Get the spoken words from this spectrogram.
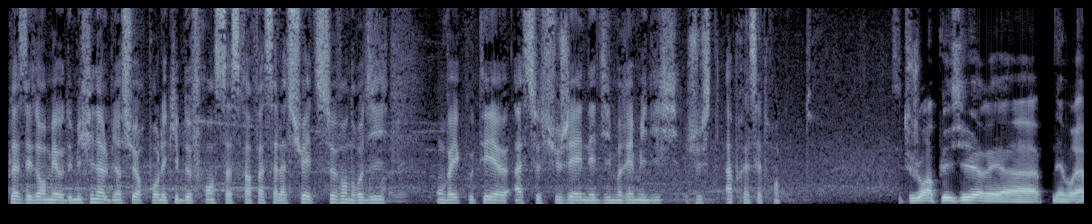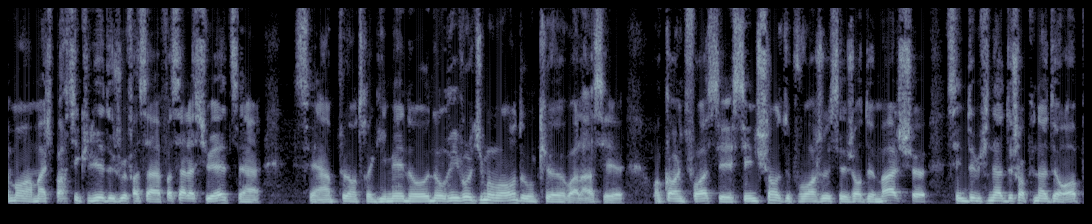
Place désormais aux demi-finales, bien sûr, pour l'équipe de France. Ça sera face à la Suède ce vendredi. On va écouter euh, à ce sujet Nedim Remili juste après cette rencontre c'est toujours un plaisir euh, et, vraiment un match particulier de jouer face à, face à la Suède. C'est un, peu, entre guillemets, nos, rivaux du moment. Donc euh, voilà, c'est encore une fois, c'est une chance de pouvoir jouer ce genre de match. C'est une demi-finale de championnat d'Europe.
